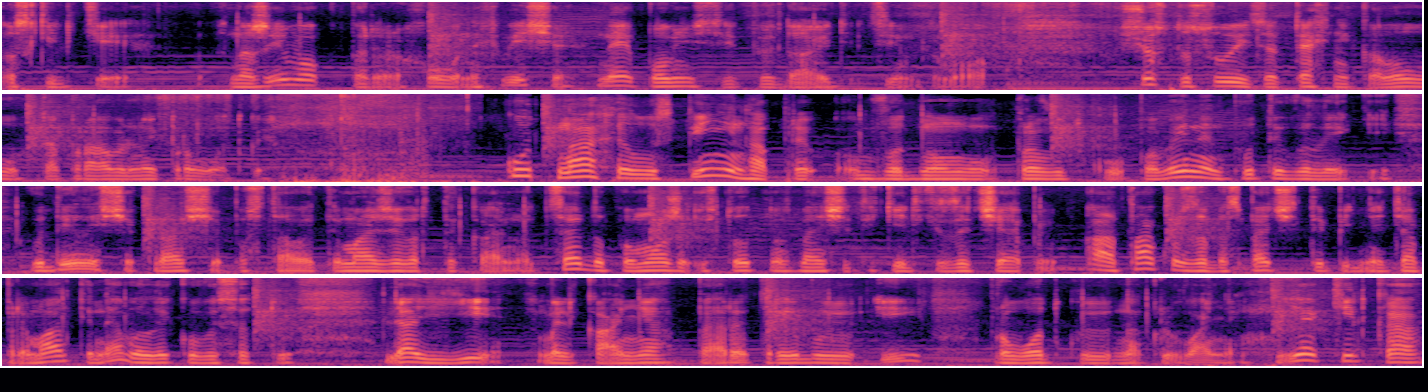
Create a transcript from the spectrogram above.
оскільки наживок, перерахованих вище, не повністю відповідають цим вимогам. Що стосується техніки лову та правильної проводки. Кут нахилу спінінга при обводному провідку повинен бути великий. Водилище краще поставити майже вертикально. Це допоможе істотно зменшити кількість зачепів, а також забезпечити підняття приманки на велику висоту для її мелькання перед рибою і проводкою на клювання. Є кілька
